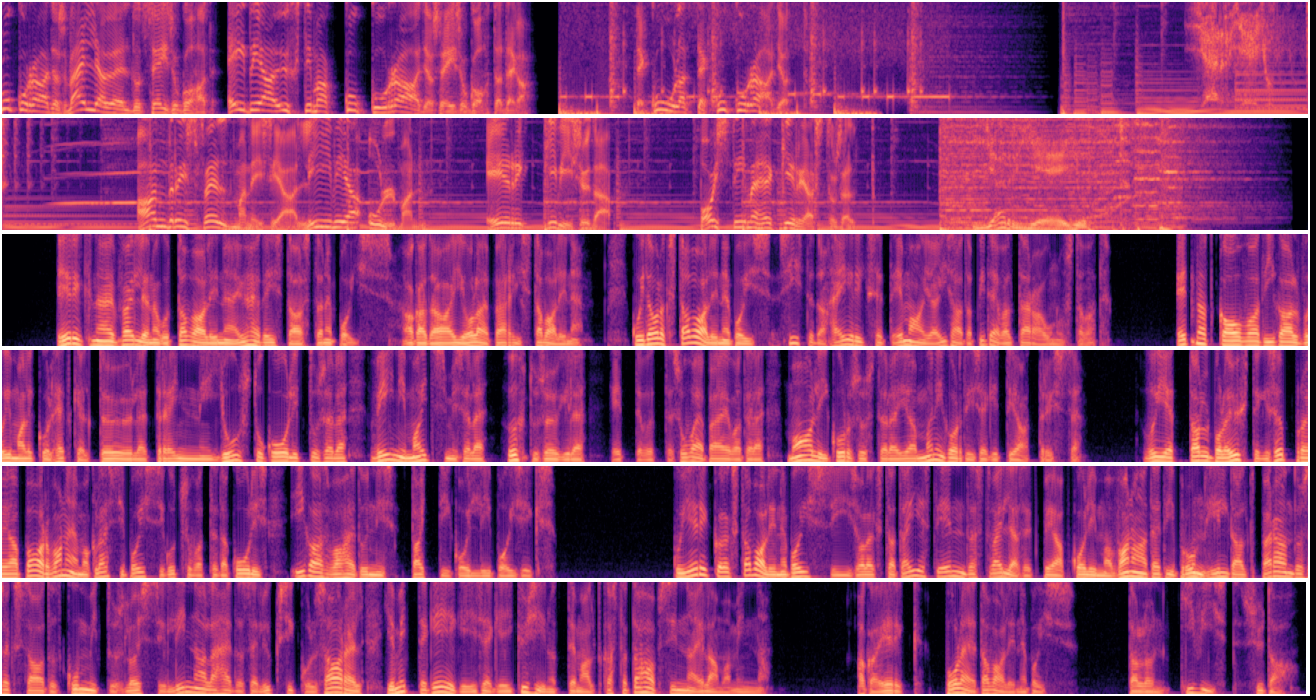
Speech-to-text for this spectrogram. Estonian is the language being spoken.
Kuku Raadios välja öeldud seisukohad ei pea ühtima Kuku Raadio seisukohtadega. Te kuulate Kuku Raadiot. järjejutt. Andris Feldmanis ja Liivia Ullmann. Eerik Kivisüda. Postimehe kirjastuselt. järjejutt. Erik näeb välja nagu tavaline üheteistaastane poiss, aga ta ei ole päris tavaline. kui ta oleks tavaline poiss, siis teda häiriks, et ema ja isa ta pidevalt ära unustavad. et nad kaovad igal võimalikul hetkel tööle, trenni, juustukoolitusele, veini maitsmisele, õhtusöögile, ettevõtte suvepäevadele, maalikursustele ja mõnikord isegi teatrisse või et tal pole ühtegi sõpra ja paar vanema klassi poissi kutsuvad teda koolis igas vahetunnis tatikolli poisiks. kui Erik oleks tavaline poiss, siis oleks ta täiesti endast väljas, et peab kolima vanatädi Brunhildalt päranduseks saadud kummituslossi linnalähedasel üksikul saarel ja mitte keegi isegi ei küsinud temalt, kas ta tahab sinna elama minna. aga Erik pole tavaline poiss. tal on kivist süda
